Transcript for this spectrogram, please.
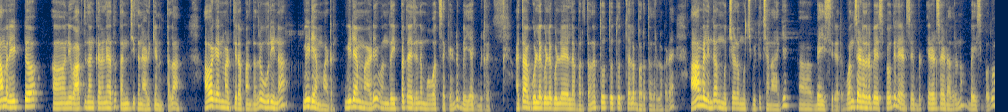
ಆಮೇಲೆ ಹಿಟ್ಟು ನೀವು ಹಾಕ್ತಿದ್ದಂಗೆ ಅದು ತನ್ನಿಚ್ಚಿ ತಾನೇ ಅಳ್ಕೆನುತ್ತಲ್ಲ ಆವಾಗ ಏನು ಮಾಡ್ತೀರಪ್ಪ ಅಂತಂದರೆ ಉರಿನ ಮೀಡಿಯಮ್ ಮಾಡಿರಿ. ಮೀಡಿಯಮ್ ಮಾಡಿ ಒಂದು ಇಪ್ಪತ್ತೈದರಿಂದ ಮೂವತ್ತು ಸೆಕೆಂಡು ಬೇಯಕ್ಕೆ ಬಿಡ್ರಿ ಆಯಿತಾ? ಗುಳ್ಳೆ ಗುಳ್ಳೆ ಗುಳ್ಳೆ ಎಲ್ಲ ಬರ್ತವೆ. ಅಂದರೆ ತೂತು ತೂತೆಲ್ಲ ಬರುತ್ತೆ ಅದರೊಳಗಡೆ. ಆಮೇಲಿಂದ ಒಂದು ಮುಚ್ಚಳ ಮುಚ್ಚಿಬಿಟ್ಟು ಚೆನ್ನಾಗಿ ಬೇಯಿಸಿರಿ ಅದು. ಒಂದು ಸೈಡ್ ಆದರೂ ಬೇಯಿಸ್ಬೋದು, ಇಲ್ಲ ಎರಡು ಸೈಡ್ ಎರಡು ಸೈಡ್ ಆದ್ರೂ ಬೇಯಿಸ್ಬೋದು.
